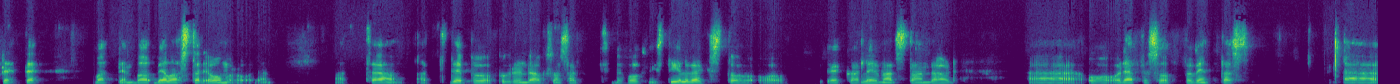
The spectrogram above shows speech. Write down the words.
för vattenbelastade områden. Att, uh, att det är på, på grund av som sagt befolkningstillväxt och, och ökad levnadsstandard och, och därför så förväntas äh,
